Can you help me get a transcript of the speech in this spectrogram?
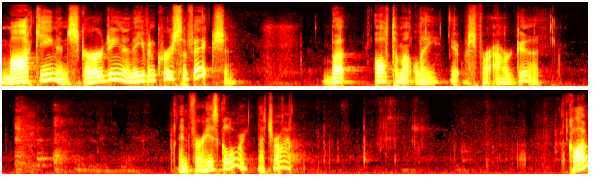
mocking and scourging and even crucifixion. But ultimately, it was for our good and for his glory. That's right. Claude?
